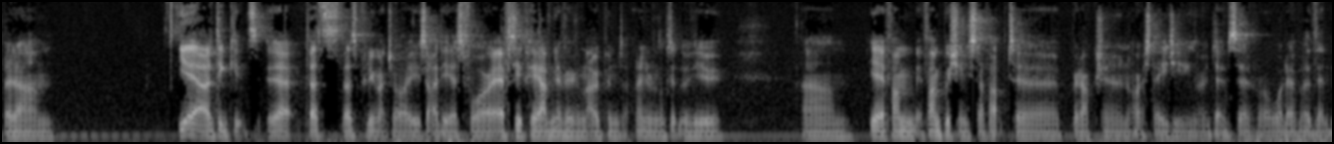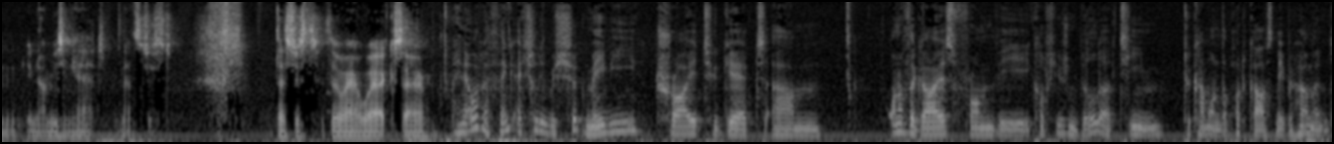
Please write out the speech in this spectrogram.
But um, yeah, I think it's yeah. That's that's pretty much all I use RDS for. FTP, I've never even opened. I haven't even looked at the view. Um, yeah, if I'm if I'm pushing stuff up to production or staging or a dev server or whatever, then you know I'm using it. And that's just that's just the way I work. So You know what I think? Actually, we should maybe try to get um, one of the guys from the Cold Fusion Builder team to come on the podcast, maybe Hemant,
